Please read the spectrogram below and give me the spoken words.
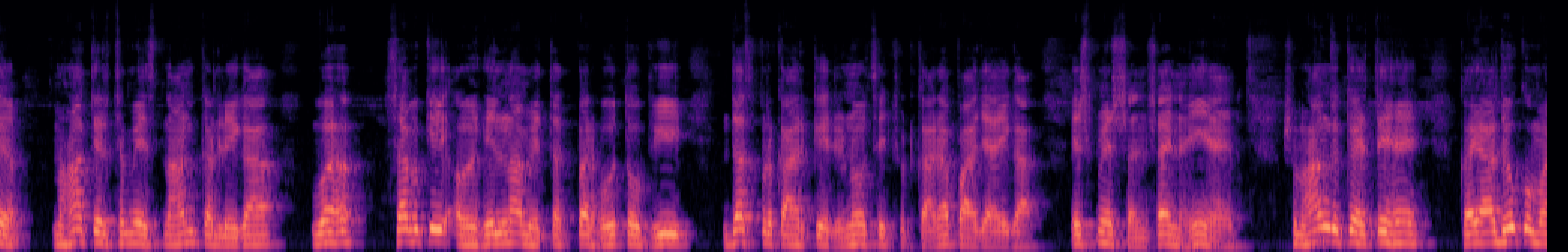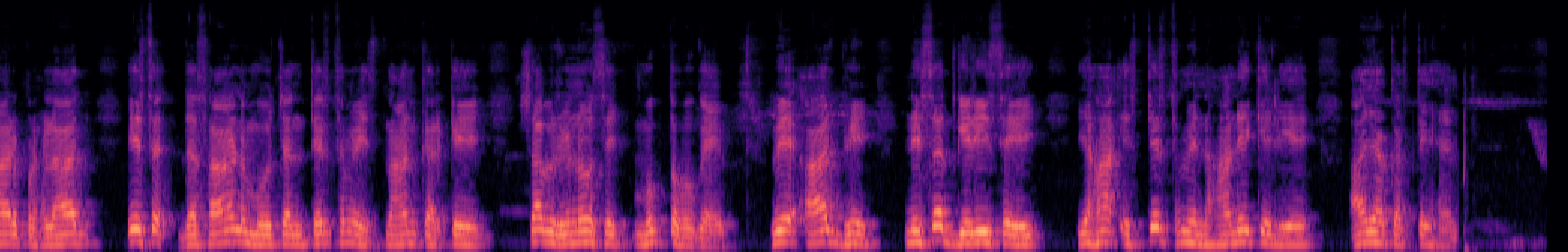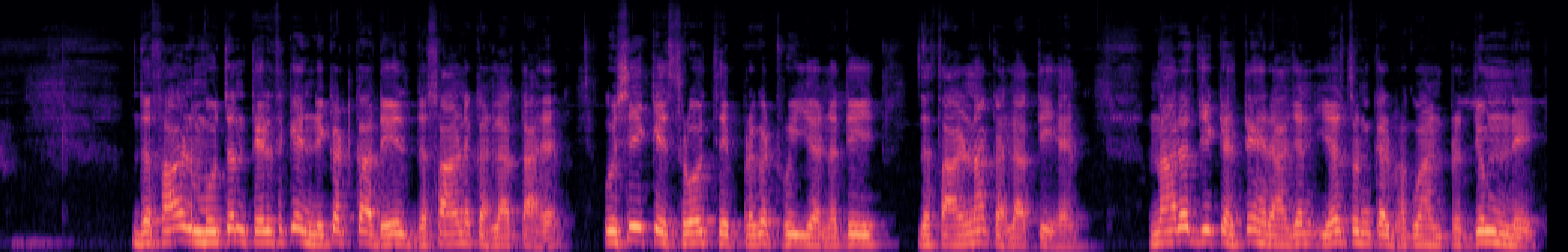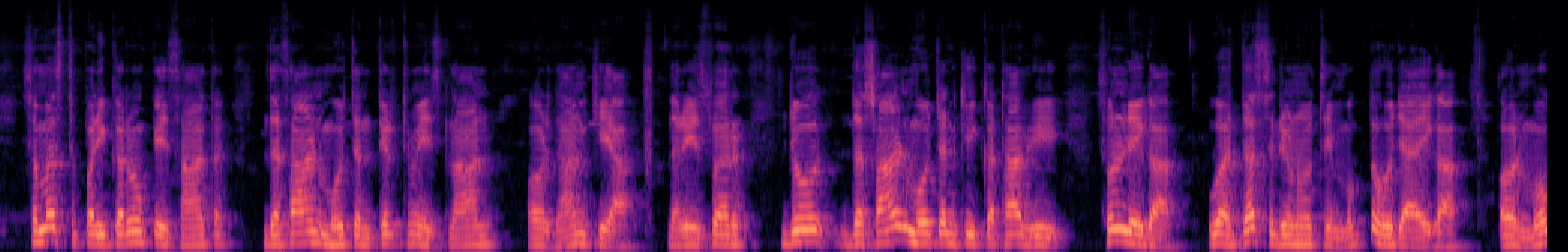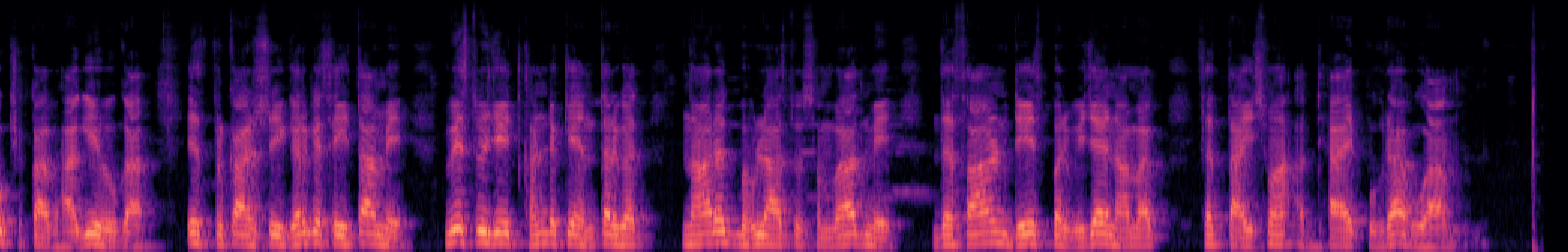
महातीर्थ में स्नान कर लेगा, वह सबकी अवहेलना में तत्पर हो तो भी दस प्रकार के ऋणों से छुटकारा पा जाएगा। इसमें संशय नहीं है। शुभांग कहते हैं, कयाधु कुमार प्रहलाद, इस दशार्ण मोचन तीर्थ में स्नान करके सब ऋणों से मुक्त हो गए। वे आज भी निषदगिरी से यहाँ इस तीर्थ में नहाने के लिए आया करते हैं। दशार्ण मोचन तीर्थ के निकट का देश दशाण कहलाता है। उसी के स्रोत से प्रकट हुई यह नदी दशारणा कहलाती है। नारद जी कहते हैं, राजन, यह सुनकर भगवान प्रद्युम्न ने समस्त परिकरों के साथ दशाण मोचन तीर्थ में स्नान और दान किया। नरेश्वर, जो दशाण मोचन की कथा भी सुन लेगा, वह दस ऋणों से मुक्त हो जाएगा और मोक्ष का भागी होगा। इस प्रकार श्री गर्ग संहिता में विश्वजीत खंड के अंतर्गत नारद बहुलास्व संवाद में दशाण देश पर विजय नामक सत्ताईसवां अध्याय पूरा हुआ।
